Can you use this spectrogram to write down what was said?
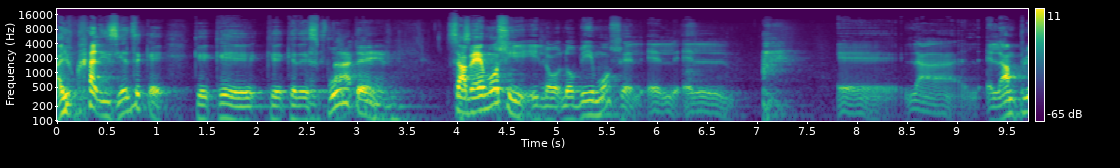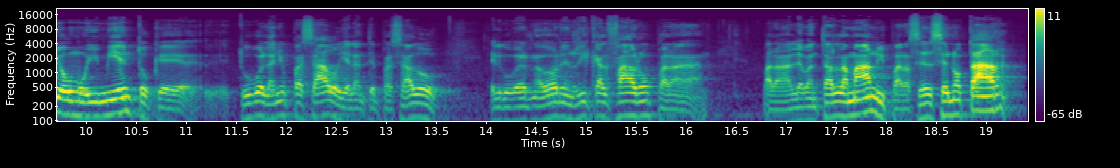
hay un jalisciense que, que, que, que, despunte. Sabemos y, lo, vimos, el, el, el, eh, el, amplio movimiento que tuvo el año pasado y el antepasado el gobernador Enrique Alfaro para, para levantar la mano y para hacerse notar.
